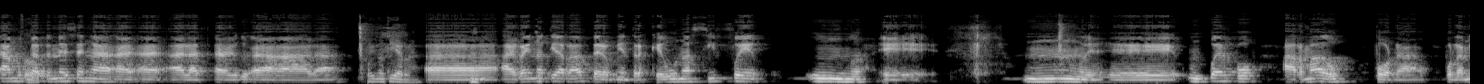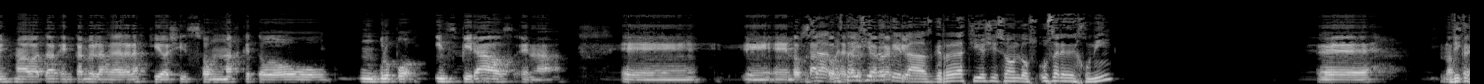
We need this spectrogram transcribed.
ambos pertenecen a, a, a- a la, al- a la, Reino Tierra. a- al reino tierra, pero mientras que uno así fue un, eh, un, eh, un cuerpo armado por la, por la misma avatar, en cambio las guerreras Kyoshi son más que todo un grupo inspirados en la, eh, en los O sea, ¿me está diciendo que las guerreras Kiyoshi son los usares de Junín? Eh, no sé, que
